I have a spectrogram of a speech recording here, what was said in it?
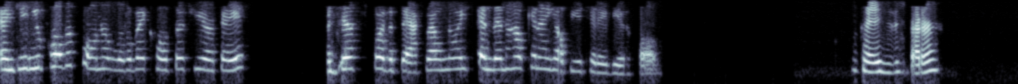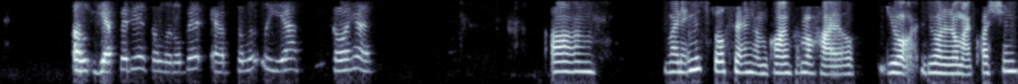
and can you pull the phone a little bit closer to your face? Just for the background noise. And then how can I help you today, beautiful? Okay, is this better? Oh, yep, it is a little bit. Absolutely, yes. Go ahead. Um, my name is Wilson. I'm calling from Ohio. Do you want, do you want to know my question?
